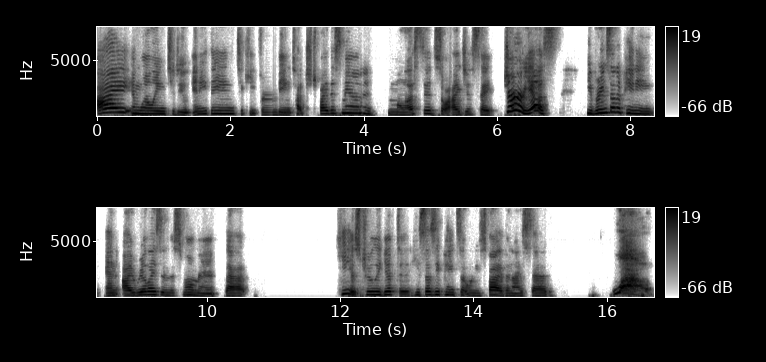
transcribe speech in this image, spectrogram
I am willing to do anything to keep from being touched by this man and molested. So I just say, Sure, yes. He brings out a painting, and I realize in this moment that he is truly gifted. He says he paints it when he's five. And I said, wow,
